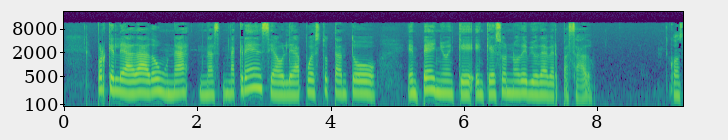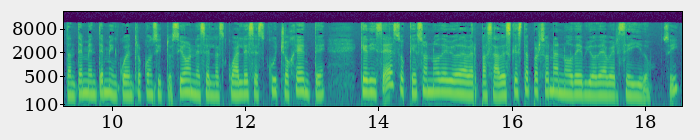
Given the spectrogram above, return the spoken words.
Porque le ha dado una, una, una creencia o le ha puesto tanto empeño en que, en que eso no debió de haber pasado. Constantemente me encuentro con situaciones en las cuales escucho gente que dice eso, que eso no debió de haber pasado, es que esta persona no debió de haberse ido, ¿sí?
